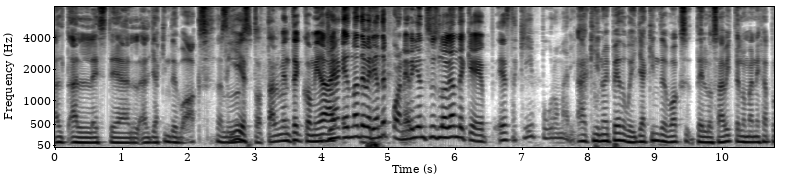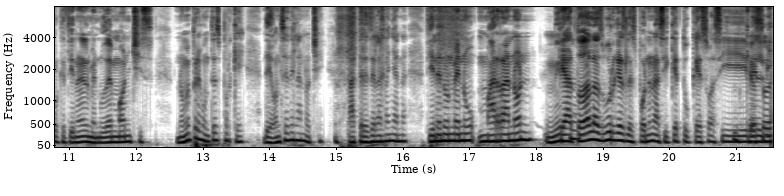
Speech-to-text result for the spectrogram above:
Al, al, este, al, al Jack in the Box. Saludos. Sí, es totalmente comida. Jack- Es más, deberían de poner ya en su eslogan de que está aquí puro marihuana. Aquí no hay pedo, güey. Jack in the Box te lo sabe y te lo maneja porque tienen el menú de monchis. No me preguntes por qué. De 11 de la noche a 3 de la mañana tienen un menú marranón que a todas las burgers les ponen así que tu queso así Queso y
